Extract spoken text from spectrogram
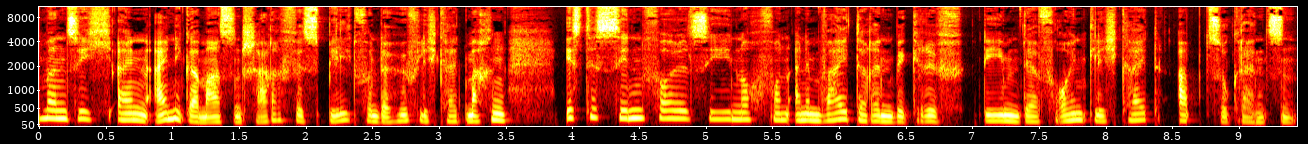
man sich ein einigermaßen scharfes Bild von der Höflichkeit machen, ist es sinnvoll, sie noch von einem weiteren Begriff, dem der Freundlichkeit, abzugrenzen.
